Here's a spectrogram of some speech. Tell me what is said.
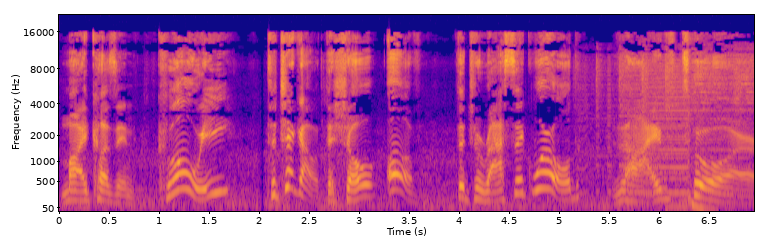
my cousin, Chloe, to check out the show of the Jurassic World live tour.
